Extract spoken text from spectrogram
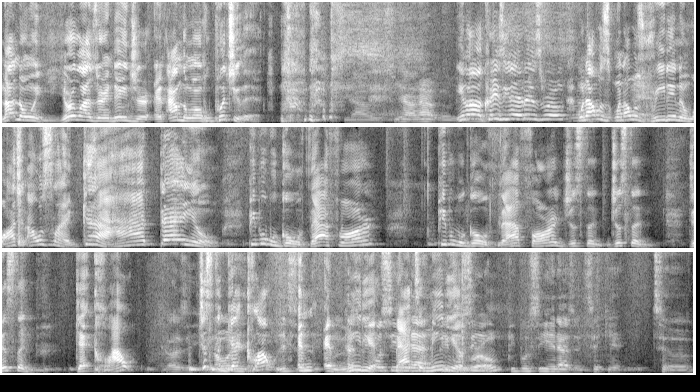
Not knowing your lives are in danger, and I'm the one who put you there. see how see how that goes. You know how crazy that is, bro. When I was when I was reading and watching, I was like, God damn, people will go that far. people will go that far just to just to just to get clout. Just to get clout and, and 'cause media back to media, people see- bro. People see it as a ticket to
